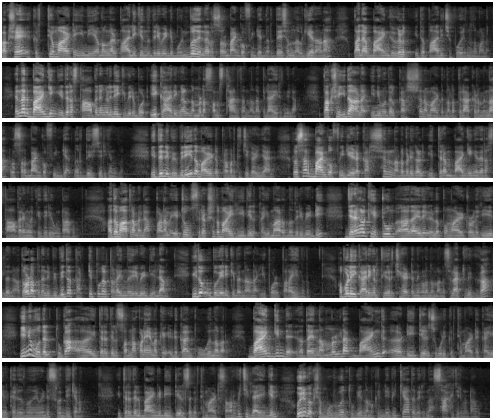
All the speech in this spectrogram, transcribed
പക്ഷേ കൃത്യമായിട്ട് ഈ നിയമങ്ങൾ പാലിക്കുന്നതിന് വേണ്ടി മുൻപ് തന്നെ റിസർവ് ബാങ്ക് ഓഫ് ഇന്ത്യ നിർദ്ദേശം നൽകിയതാണ്. പല ബാങ്കുകളും ഇത് പാലിച്ചു പോരുന്നതുമാണ്. എന്നാൽ ബാങ്കിങ് ഇതര സ്ഥാപനങ്ങളിലേക്ക് വരുമ്പോൾ ഈ കാര്യങ്ങൾ നമ്മുടെ സംസ്ഥാനത്ത് നടപ്പിലായിരുന്നില്ല. പക്ഷേ ഇതാണ് ഇനി മുതൽ കർശനമായിട്ട് നടപ്പിലാക്കണമെന്ന് റിസർവ് ബാങ്ക് ഓഫ് ഇന്ത്യ നിർദ്ദേശിച്ചിരിക്കുന്നത്. ഇതിന് വിപരീതമായിട്ട് പ്രവർത്തിച്ചു കഴിഞ്ഞാൽ റിസർവ് ബാങ്ക് ഓഫ് ഇന്ത്യയുടെ കർശന നടപടികൾ ഇത്തരം ബാങ്കിങ് ഇതര സ്ഥാപനങ്ങൾക്കെതിരെ ഉണ്ടാകും. അതുമാത്രമല്ല പണം ഏറ്റവും സുരക്ഷിതമായ രീതിയിൽ കൈമാറുന്നതിന് വേണ്ടി ജനങ്ങൾക്ക് ഏറ്റവും അതായത് എളുപ്പമായിട്ടുള്ള രീതിയിൽ തന്നെ അതോടൊപ്പം തന്നെ വിവിധ തട്ടിപ്പുകൾ തടയുന്നതിന് വേണ്ടിയെല്ലാം ഇത് ഉപകരിക്കുമെന്നാണ് ഇപ്പോൾ പറയുന്നത്. അപ്പോൾ ഈ കാര്യങ്ങൾ തീർച്ചയായിട്ടും നിങ്ങളൊന്ന് മനസ്സിലാക്കി വെക്കുക. ഇനി മുതൽ തുക ഇത്തരത്തിൽ സ്വർണപ്പണയമൊക്കെ എടുക്കാൻ പോകുന്നവർ ബാങ്കിന്റെ അതായത് നമ്മളുടെ ബാങ്ക് ഡീറ്റെയിൽസ് കൂടി കൃത്യമായിട്ട് കയ്യിൽ കരുതുന്നതിന് വേണ്ടി ശ്രദ്ധിക്കണം. ഇത്തരത്തിൽ ബാങ്ക് ഡീറ്റെയിൽസ് കൃത്യമായിട്ട് സമർപ്പിച്ചില്ല എങ്കിൽ ഒരുപക്ഷെ മുഴുവൻ തുകയും നമുക്ക് ലഭിക്കാതെ വരുന്ന സാഹചര്യം ഉണ്ടാകും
